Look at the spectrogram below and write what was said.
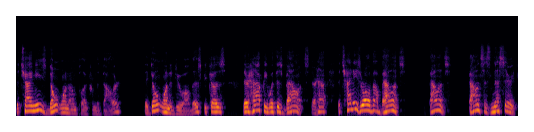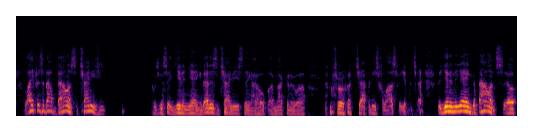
The Chinese don't want to unplug from the dollar. They don't want to do all this because they're happy with this balance. They're happy. The Chinese are all about balance. Balance. Balance is necessary. Life is about balance. The Chinese, I was going to say yin and yang. That is a Chinese thing. I hope I'm not going to uh, throw a Japanese philosophy China. The yin and the yang, the balance. You know,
